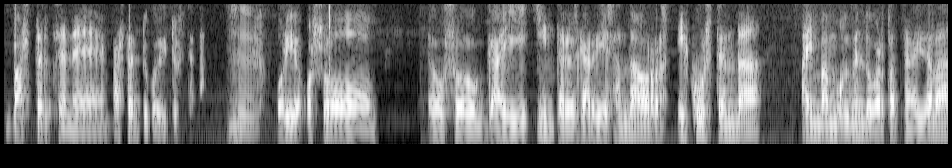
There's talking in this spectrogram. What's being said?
baztertzen, e, baztertuko dituztena. Hmm. Hori oso oso gai interesgarri esan da, hor ikusten da, hainbat mugimendu gertatzen ari dela,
